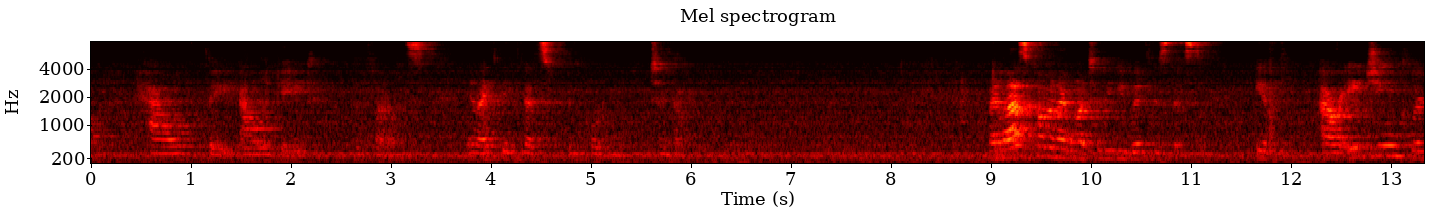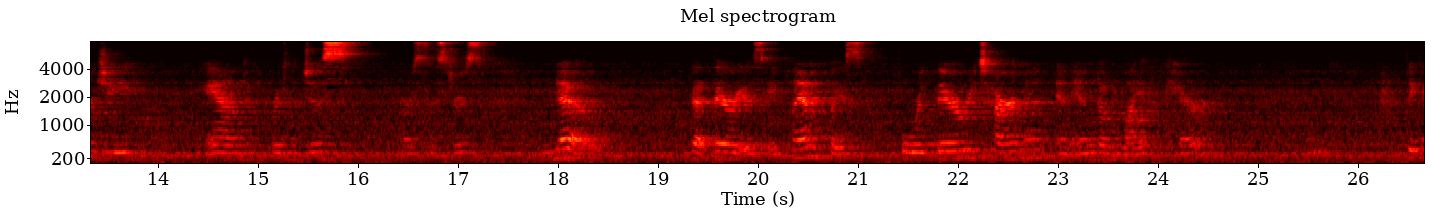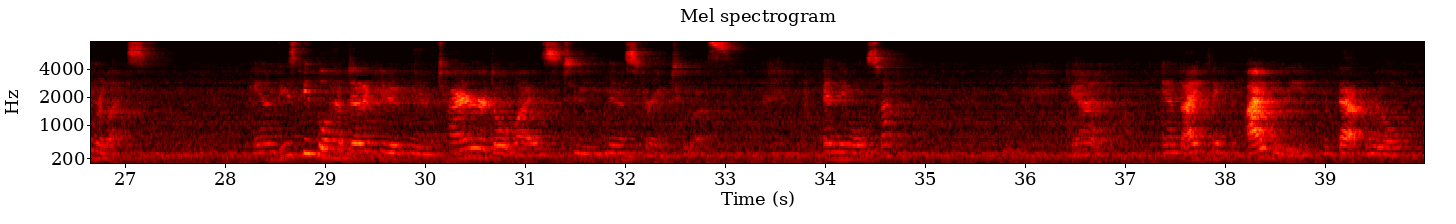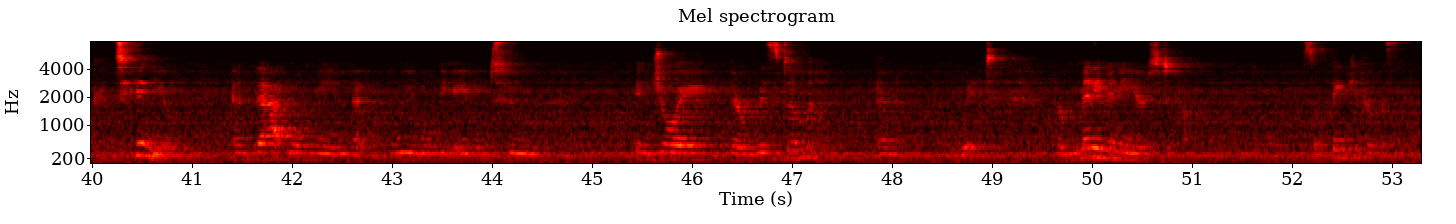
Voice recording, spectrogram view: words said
how they allocate the funds. And I think that's important to know. My last comment I want to leave you with is this. If our aging clergy and religious, our sisters, know that there is a plan in place for their retirement and end of life care, they can relax. And these people have dedicated their entire adult lives to ministering to us, and they won't stop. And, and I think, I believe that will continue, and that will mean that we will be able to enjoy their wisdom and wit for many, many years to come. So thank you for listening.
